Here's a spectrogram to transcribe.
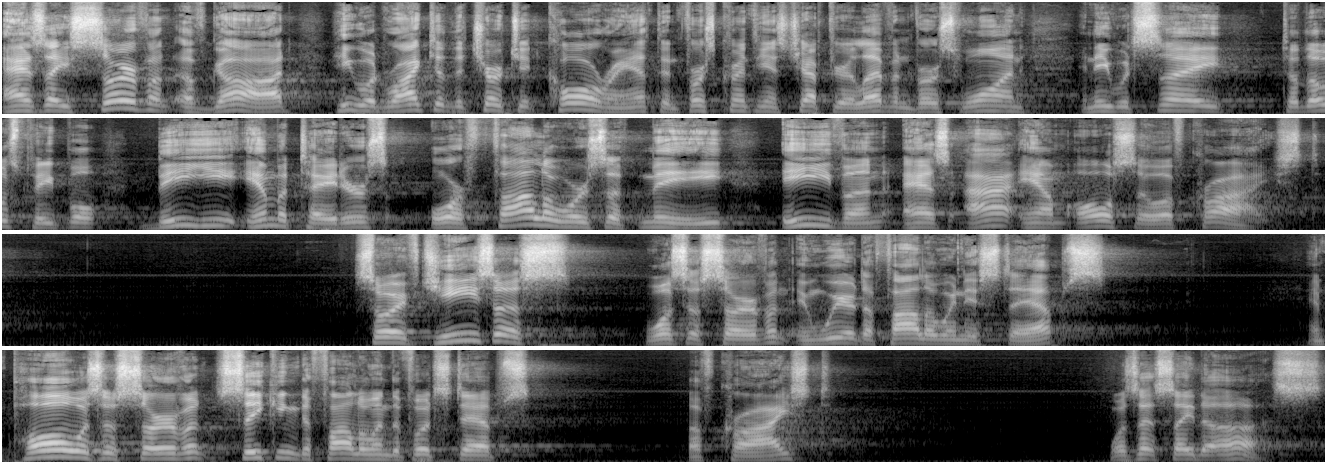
As a servant of God, he would write to the church at Corinth in 1 Corinthians chapter 11 verse 1 and he would say to those people, "Be ye imitators or followers of me, even as I am also of Christ." So if Jesus was a servant and we are to follow in his steps, and Paul was a servant seeking to follow in the footsteps of Christ, what does that say to us?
